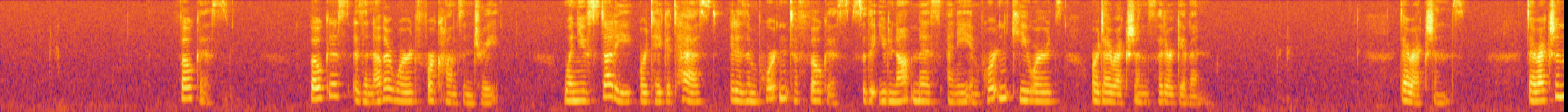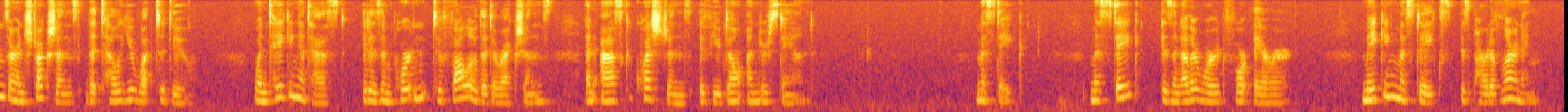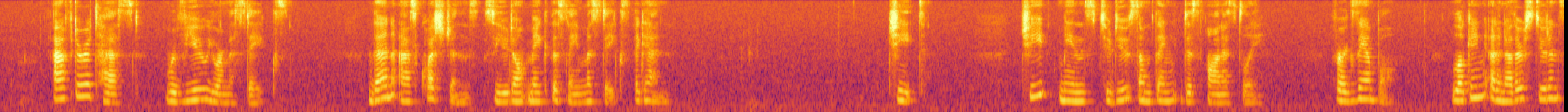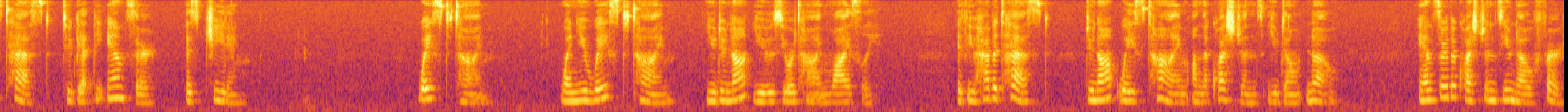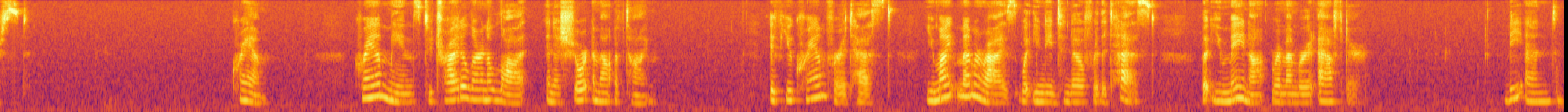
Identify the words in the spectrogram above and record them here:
Focus. Focus is another word for concentrate. When you study or take a test, it is important to focus so that you do not miss any important keywords or directions that are given. Directions. Directions are instructions that tell you what to do. When taking a test, it is important to follow the directions and ask questions if you don't understand. Mistake. Mistake is another word for error. Making mistakes is part of learning. After a test, review your mistakes. Then ask questions so you don't make the same mistakes again. Cheat. Cheat means to do something dishonestly. For example, looking at another student's test to get the answer is cheating. Waste time. When you waste time, you do not use your time wisely. If you have a test, do not waste time on the questions you don't know. Answer the questions you know first. Cram. Cram means to try to learn a lot in a short amount of time. If you cram for a test, you might memorize what you need to know for the test, but you may not remember it after. The end.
